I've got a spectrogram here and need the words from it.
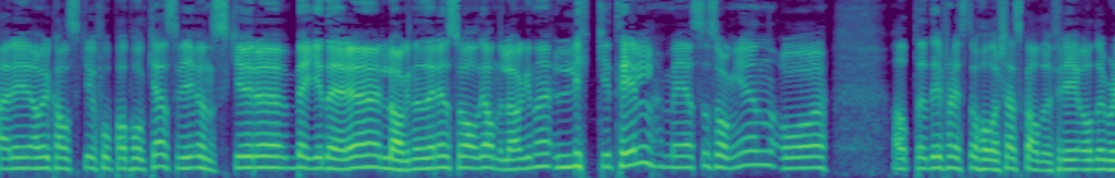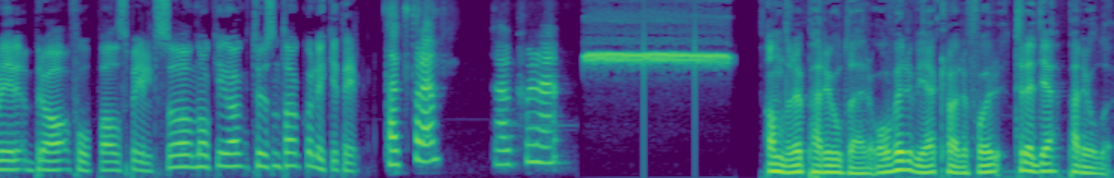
her i amerikansk fotballpodkast. Vi ønsker begge dere, lagene deres og alle de andre lagene, lykke til med sesongen. og at de fleste holder seg skadefri og det blir bra fotball spilt. Så nok en gang, tusen takk og lykke til. Takk for det. Takk for det. Andre periode er over, vi er klare for tredje periode.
